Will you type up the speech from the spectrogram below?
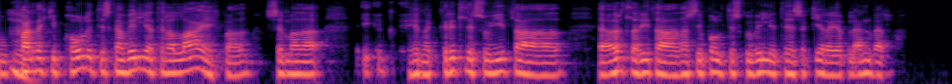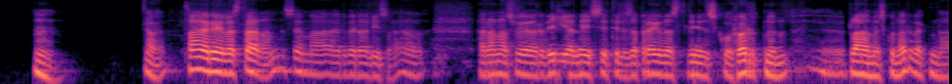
þú mm. farð ekki pólitískan vilja til að laga eitthvað sem að hérna, grillir svo í það eða örlar í það að það sé pólitísku vilji til þess að gera jafnvel enn verra. Mm. Já, það er eiginlega staðan sem er verið að lýsa. Að það er annars vegar vilja leysi til þess að bregðast við sko hörnun uh, bladamennskunar vegna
